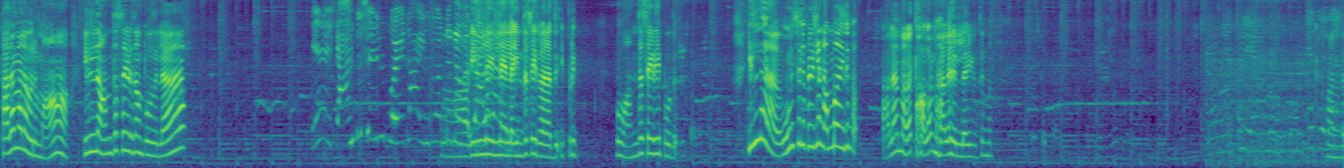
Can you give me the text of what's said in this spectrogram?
தலைமலை வருமா? இல்ல அந்த சைடு தான் போகுதுல. இல்ல இல்ல இல்ல இந்த சைடு வராது. இப்படி ஓ அந்த சைடே போகுது. இல்ல ஒரு சில ஃபிளைட்ல நம்ம இது ப- தலை மேல தலை மேல இல்ல இது ம- அந்த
